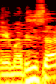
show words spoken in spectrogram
Emma bisa.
